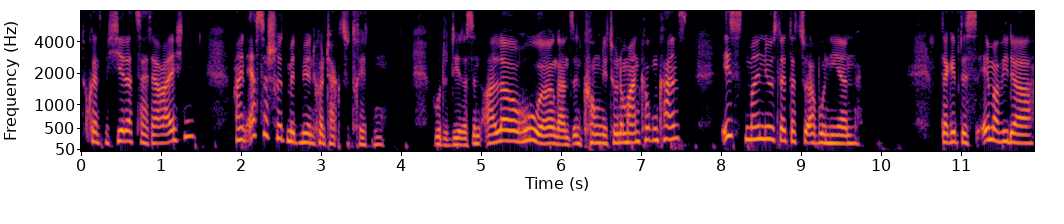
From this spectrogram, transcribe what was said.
Du kannst mich jederzeit erreichen. Ein erster Schritt, mit mir in Kontakt zu treten, wo du dir das in aller Ruhe ganz inkognito nochmal angucken kannst, ist mein Newsletter zu abonnieren. Da gibt es immer wieder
